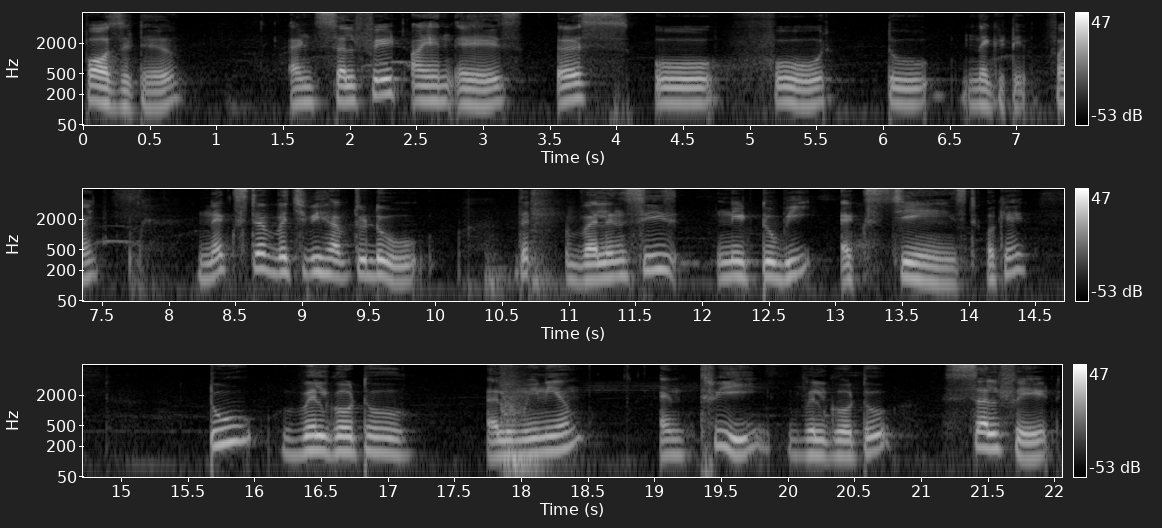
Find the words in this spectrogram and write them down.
positive and sulfate ion is SO4 2 negative. Fine. Next step which we have to do that valencies need to be exchanged okay 2 will go to aluminium and 3 will go to sulfate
